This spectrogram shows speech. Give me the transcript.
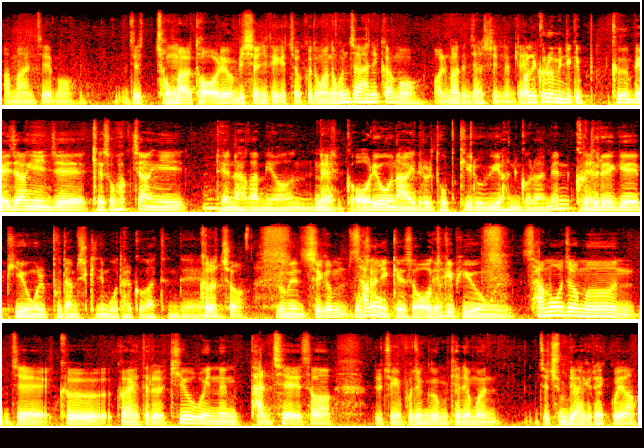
아마 이제 뭐 이제 정말 더 어려운 미션이 되겠죠. 그동안 혼자 하니까 뭐 얼마든지 할 수 있는데 아니, 그러면 이렇게 그 매장이 이제 계속 확장이 돼 나가면 네. 그 어려운 아이들을 돕기를 위한 거라면 그들에게 비용을 부담시키지 못할 것 같은데. 그렇죠. 그러면 지금 목사님께서 삼호- 어떻게 네. 비용을 3호점은 이제 그, 그 아이들을 키우고 있는 단체에서 일종의 보증금 개념은 이제 준비하기로 했고요.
